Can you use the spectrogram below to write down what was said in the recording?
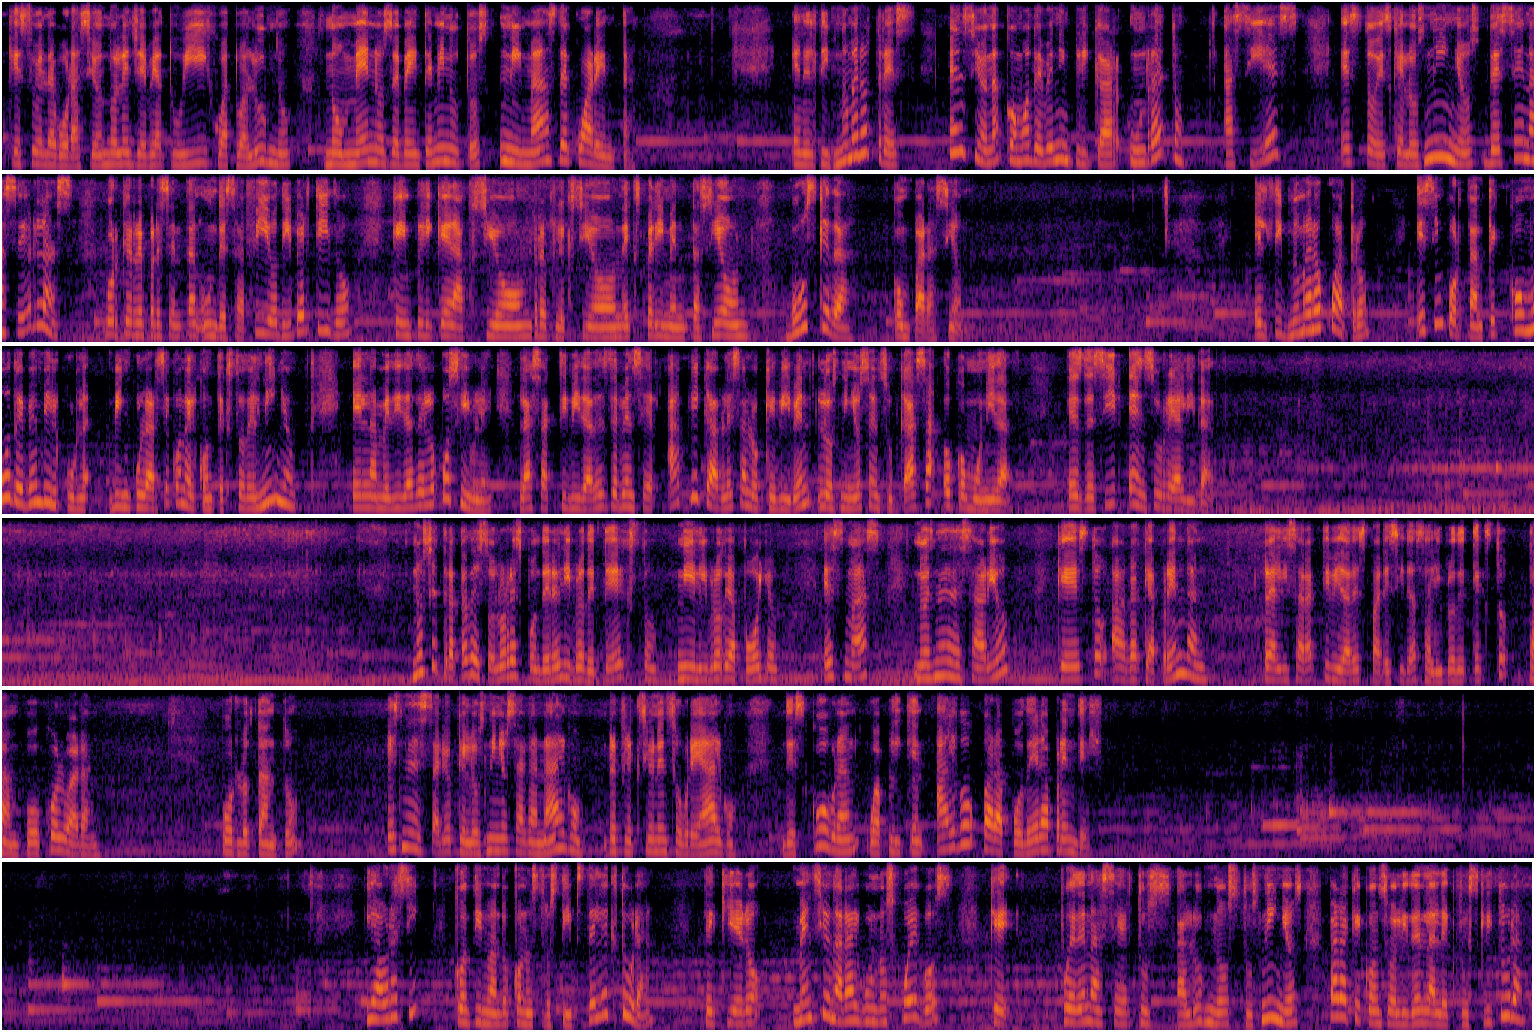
que su elaboración no le lleve a tu hijo, a tu alumno, no menos de 20 minutos ni más de 40. En el tip número 3 menciona cómo deben implicar un reto, Así es. Esto es que los niños deseen hacerlas porque representan un desafío divertido que implique acción, reflexión, experimentación, búsqueda, comparación. El tip número cuatro es importante cómo deben vincularse con el contexto del niño. En la medida de lo posible, las actividades deben ser aplicables a lo que viven los niños en su casa o comunidad es decir, en su realidad. No se trata de solo responder el libro de texto ni el libro de apoyo. Es más, no es necesario que esto haga que aprendan. Realizar actividades parecidas al libro de texto tampoco lo harán. Por lo tanto, es necesario que los niños hagan algo, reflexionen sobre algo, descubran o apliquen algo para poder aprender. Y ahora sí, continuando con nuestros tips de lectura, te quiero mencionar algunos juegos que pueden hacer tus alumnos, tus niños, para que consoliden la lectoescritura.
